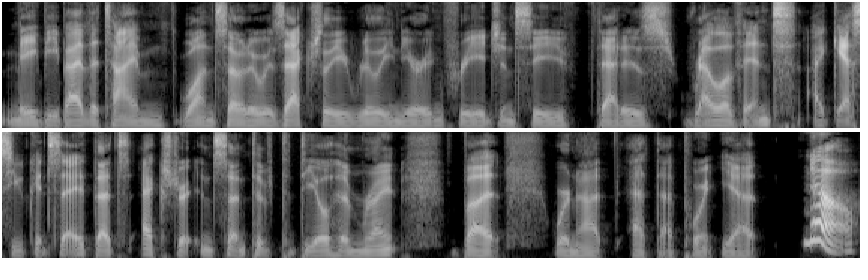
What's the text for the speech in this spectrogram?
Maybe by the time Juan Soto is actually really nearing free agency, that is relevant. I guess you could say that's extra incentive to deal him, right? But we're not at that point yet. No,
